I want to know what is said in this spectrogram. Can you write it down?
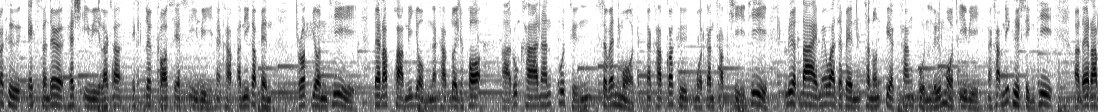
ก็คือ Extender HEV แล้วก็ Extender Cross SEV นะครับ อันนี้ก็เป็น รถยนต์ที่ได้รับความนิยมนะครับ โดยเฉพาะลูกค้านั้นพูดถึง 7 โหมดนะครับก็คือโหมดการขับขี่ที่เลือกได้ไม่ว่าจะเป็นถนนเปียกทางฝุ่นหรือโหมด EV นะครับนี่คือสิ่งที่ได้รับ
